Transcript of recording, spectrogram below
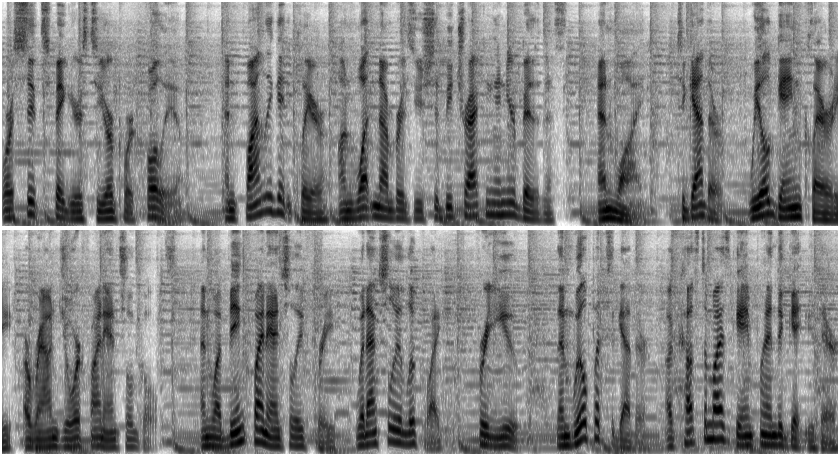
or six figures to your portfolio, and finally get clear on what numbers you should be tracking in your business and why. Together, we'll gain clarity around your financial goals and what being financially free would actually look like for you. Then we'll put together a customized game plan to get you there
